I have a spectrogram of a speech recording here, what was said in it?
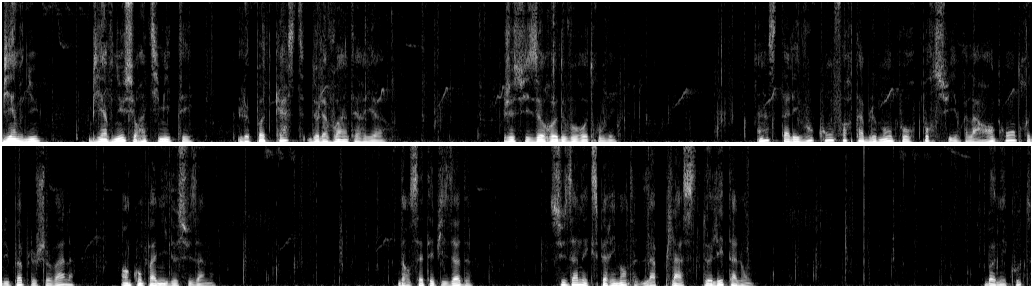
Bienvenue, bienvenue sur Intimité, le podcast de la voix intérieure. Je suis heureux de vous retrouver. Installez-vous confortablement pour poursuivre la rencontre du peuple cheval en compagnie de Suzanne. Dans cet épisode, Suzanne expérimente la place de l'étalon. Bonne écoute.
